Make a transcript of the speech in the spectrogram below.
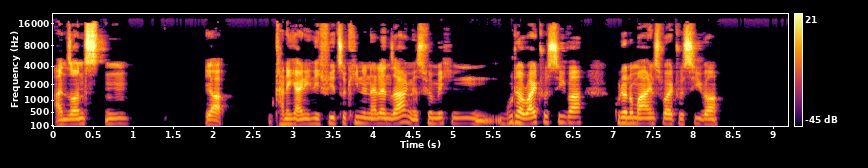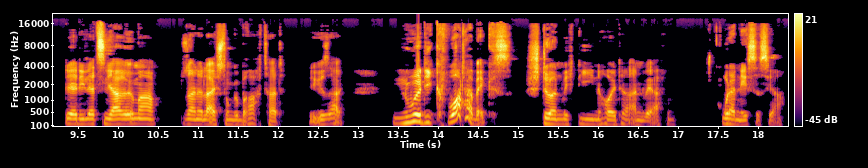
Ansonsten, ja, kann ich eigentlich nicht viel zu Keenan Allen sagen. Ist für mich ein guter Right Receiver, guter Nummer 1 Right Receiver, der die letzten Jahre immer seine Leistung gebracht hat. Wie gesagt, nur die Quarterbacks stören mich, die ihn heute anwerfen. Oder nächstes Jahr.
